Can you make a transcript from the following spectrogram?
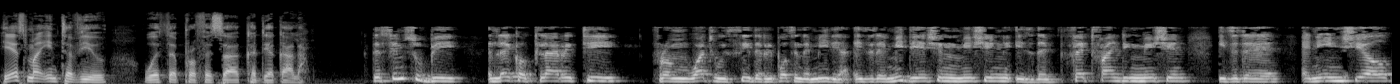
Here's my interview with uh, Professor Khadiagala. There seems to be a lack of clarity from what we see the reports in the media. Is it a mediation mission? Is it a fact-finding mission? Is it a, an initial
